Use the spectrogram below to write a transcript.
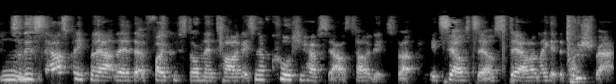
Mm. So there's salespeople out there that are focused on their targets. And of course you have sales targets, but it's sell, sell, sell, and they get the pushback.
